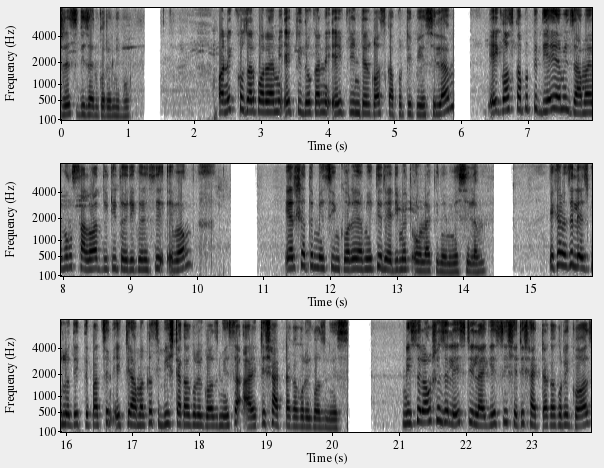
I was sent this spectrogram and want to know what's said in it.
ড্রেস ডিজাইন করে নিব। অনেক খোঁজার পরে আমি একটি দোকানে এই প্রিন্টের গস কাপড়টি পেয়েছিলাম। এই গস কাপড়টি দিয়েই আমি জামা এবং সালোয়ার দুটি তৈরি করেছি এবং এর সাথে ম্যাচিং করে আমি একটি রেডিমেড ওনা কিনে নিয়েছিলাম। এখানে যে লেসগুলো দেখতে পাচ্ছেন, একটি আমার কাছে বিশ টাকা করে গজ নিয়েছে আর একটি ষাট টাকা করে গজ নিয়েছে। নিচের অংশে যে লেসটি লাগিয়েছি, সেটি ষাট টাকা করে গজ,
